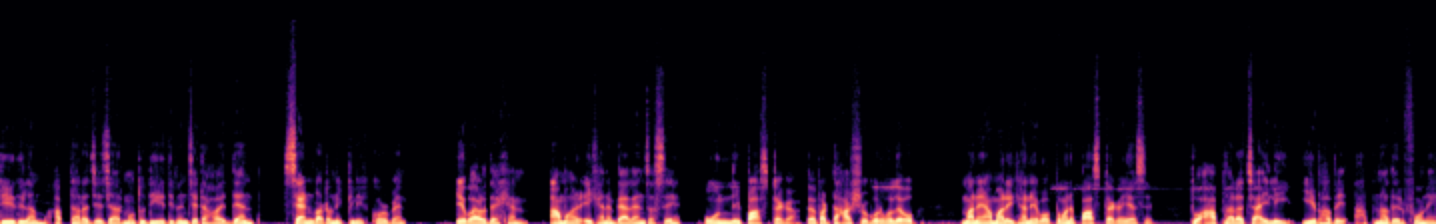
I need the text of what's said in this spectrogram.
দিয়ে দিলাম, আপনারা যে যার মতো দিয়ে দিবেন, যেটা হয় দেন স্যান্ড বাটনে ক্লিক করবেন। এবার দেখেন, আমার এখানে ব্যালেন্স আছে অনলি পাঁচ টাকা। ব্যাপারটা হাস্যকর হলেও মানে আমার এখানে বর্তমানে পাঁচ টাকাই আছে। তো আপনারা চাইলেই এভাবে আপনাদের ফোনে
